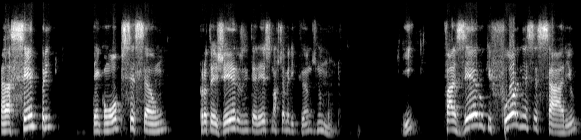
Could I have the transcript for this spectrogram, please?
Ela sempre tem como obsessão proteger os interesses norte-americanos no mundo e fazer o que for necessário,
